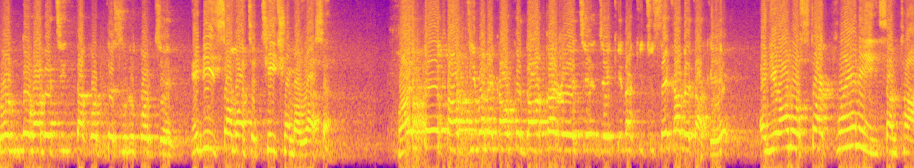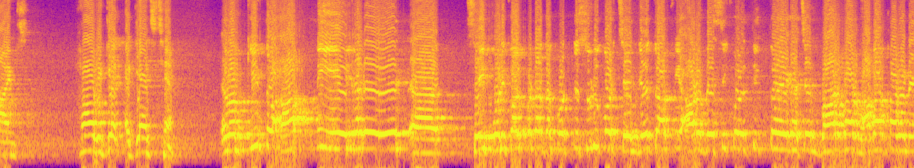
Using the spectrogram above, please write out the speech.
মন্দভাবে চিন্তা করতে শুরু করছেন He needs someone to teach him a lesson. হয়তো তার জীবনে কাউকে দরকার রয়েছে যে কিনা কিছু শেখাবে তাকে And you almost start planning sometimes how to get against him. এবং কিন্তু আপনি এখানে সেই পরিকল্পনাটা করতে শুরু করছেন যেহেতু আপনি আরও বেশি করে তিক্ত হয়ে গেছেন বারবার ভাবার কারণে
